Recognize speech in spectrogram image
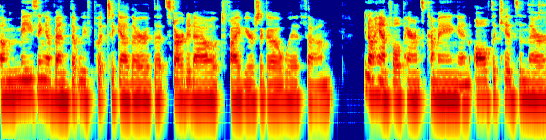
amazing event that we've put together that started out five years ago with, um, you know, a handful of parents coming and all the kids in their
